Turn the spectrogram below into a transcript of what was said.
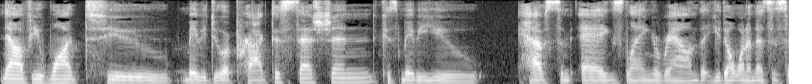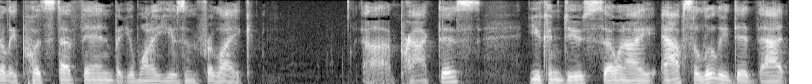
Now, if you want to maybe do a practice session, because maybe you have some eggs laying around that you don't want to necessarily put stuff in, but you want to use them for like uh, practice, you can do so. And I absolutely did that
